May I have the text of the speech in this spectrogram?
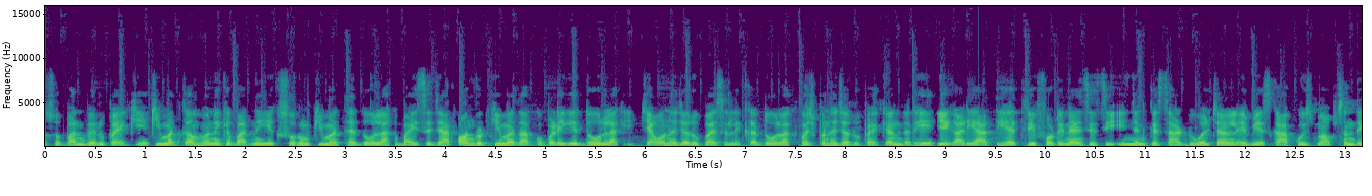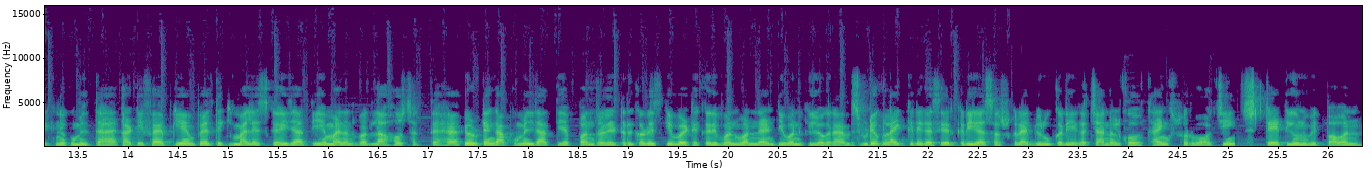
सौ बानवे रुपए की। कीमत कम होने के बाद नहीं एक शोरूम कीमत है दो लाख बाईस हज़ार। ऑन रोड कीमत आपको पड़ेगी दो लाख इक्यावन हज़ार रूपए से लेकर दो लाख पचपन हज़ार रूपए के अंदर ही। ये गाड़ी आती है three forty nine CC engine के साथ डुअल चैनल एबीएस का आपको इसमें ऑप्शन देखने को मिलता है। थर्टी फाइव की एम की माइलेज कही जाती है माइनर बदला हो सकते हैं। फ्यूल टैंक आपको मिल जाती है पंद्रह लीटर की और इसकी वेट है करीबन वन किलोग्राम। इस वीडियो को लाइक करिएगा शेयर करिएगा सब्सक्राइब ज़रूर करिएगा चैनल को। थैंक्स फॉर वॉचिंग स्टेट यून विद पवन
